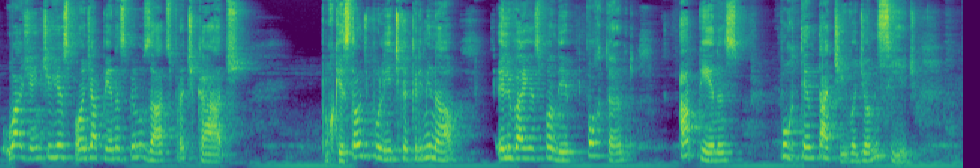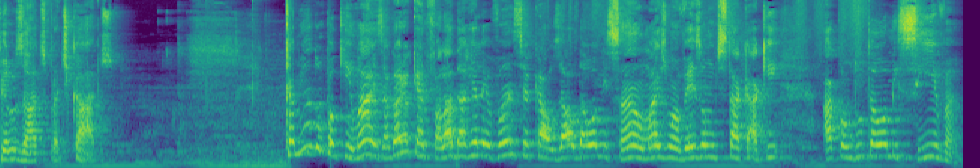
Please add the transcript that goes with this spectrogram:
o agente responde apenas pelos atos praticados. Por questão de política criminal, ele vai responder, portanto, apenas por tentativa de homicídio, pelos atos praticados. Caminhando um pouquinho mais, agora eu quero falar da relevância causal da omissão. Mais uma vez, vamos destacar aqui a conduta omissiva,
